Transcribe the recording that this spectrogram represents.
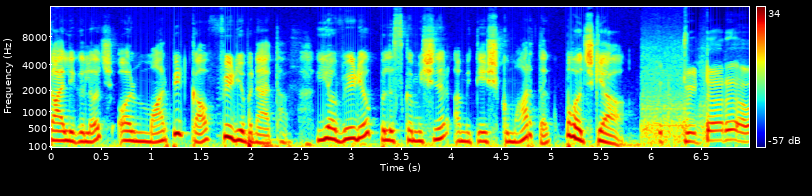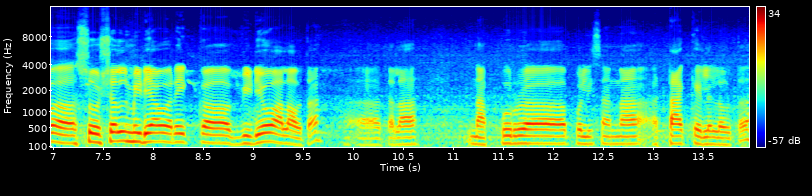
गाली गलौज और मारपीट का वीडियो बनाया था। यह video police commissioner Amitesh Kumar तक पहुँच गया। ट्विटर सोशल मीडियावर एक व्हिडिओ आला होता। त्याला नागपूर पोलिसांना टॅग केलेलं होतं.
